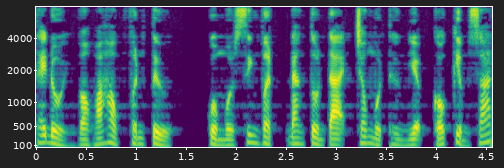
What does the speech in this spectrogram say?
thay đổi vào hóa học phân tử của một sinh vật đang tồn tại trong một thử nghiệm có kiểm soát.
